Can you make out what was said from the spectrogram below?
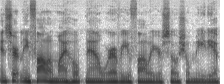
and certainly follow My Hope Now wherever you follow your social media.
